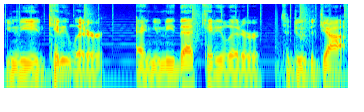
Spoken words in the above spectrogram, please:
You need kitty litter, and you need that kitty litter to do the job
